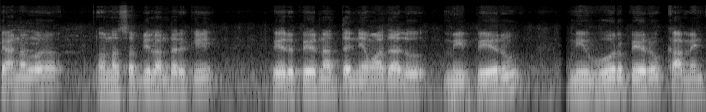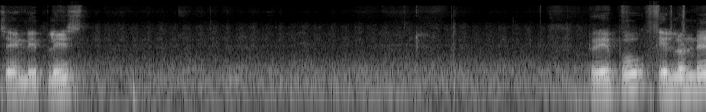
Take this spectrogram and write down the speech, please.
ప్యానల్లో ఉన్న సభ్యులందరికీ పేరు పేరున ధన్యవాదాలు. మీ పేరు మీ ఊరు పేరు కామెంట్ చేయండి ప్లీజ్. రేపు ఎల్లుండి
